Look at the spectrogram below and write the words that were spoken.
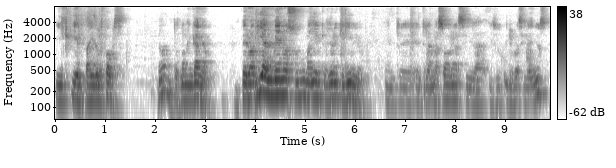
y, y el país de los pobres. ¿no? Entonces no me engaño pero había al menos un mayor, mayor equilibrio entre, entre el Amazonas y, la, y, los brasileños.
